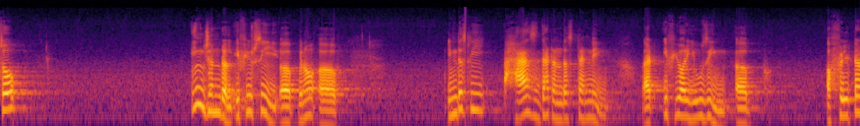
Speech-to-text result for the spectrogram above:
So, in general if you see uh, you know uh, industry has that understanding that if you are using a, a filter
